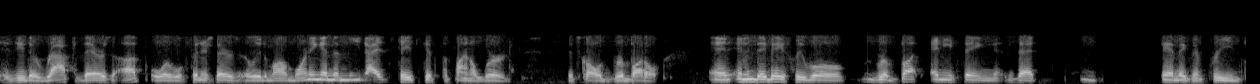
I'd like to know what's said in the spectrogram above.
has either wrapped theirs up or will finish theirs early tomorrow morning, and then the United States gets the final word. It's called rebuttal and and they basically will rebut anything that Sam Bankman-Fried's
